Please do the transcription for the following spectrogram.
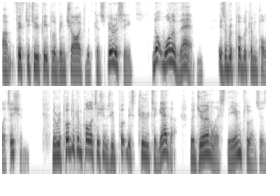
Um, 52 people have been charged with conspiracy. Not one of them is a Republican politician. The Republican politicians who put this coup together, the journalists, the influencers,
